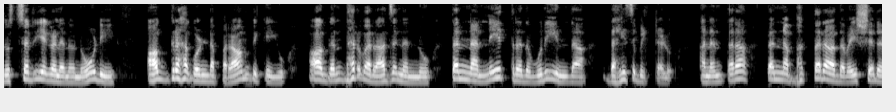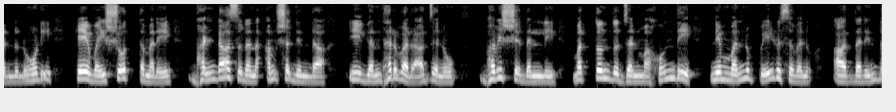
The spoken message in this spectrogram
ದುಶ್ಚರ್ಯಗಳನ್ನು ನೋಡಿ ಆಗ್ರಹಗೊಂಡ ಪರಾಂಬಿಕೆಯು ಆ ಗಂಧರ್ವ ರಾಜನನ್ನು ತನ್ನ ನೇತ್ರದ ಉರಿಯಿಂದ ದಹಿಸಿಬಿಟ್ಟಳು. ಅನಂತರ ತನ್ನ ಭಕ್ತರಾದ ವೈಶ್ಯರನ್ನು ನೋಡಿ, ಹೇ ವೈಶ್ಯೋತ್ತಮರೇ, ಭಂಡಾಸುರನ ಅಂಶದಿಂದ ಈ ಗಂಧರ್ವ ರಾಜನು ಭವಿಷ್ಯದಲ್ಲಿ ಮತ್ತೊಂದು ಜನ್ಮ ಹೊಂದಿ ನಿಮ್ಮನ್ನು ಪೀಡಿಸುವನು. ಆದ್ದರಿಂದ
